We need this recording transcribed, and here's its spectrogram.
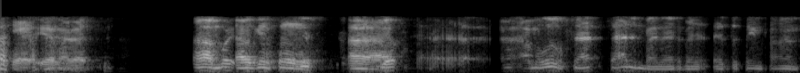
Okay. Yeah. My bad. Um, Wait. I was gonna say. Uh, Yep. uh, I'm a little sad, saddened by that, but at the same time,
